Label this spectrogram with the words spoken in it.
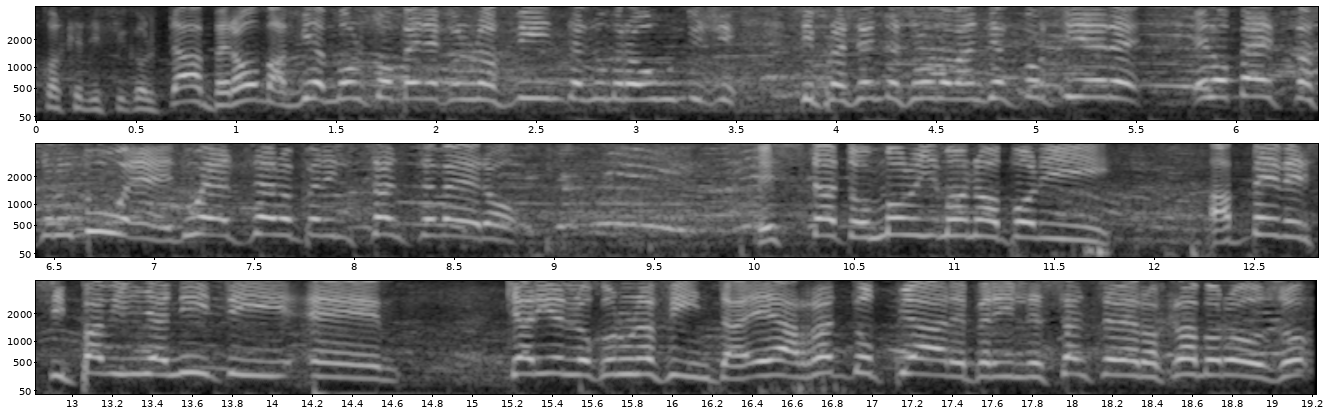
qualche difficoltà, però va via molto bene con una finta, il numero 11 si presenta solo davanti al portiere e lo beffa, sono 2, 2 a 0 per il San Severo. È stato Monopoli a beversi Paviglianiti e Chiariello con una finta e a raddoppiare per il San Severo clamoroso.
